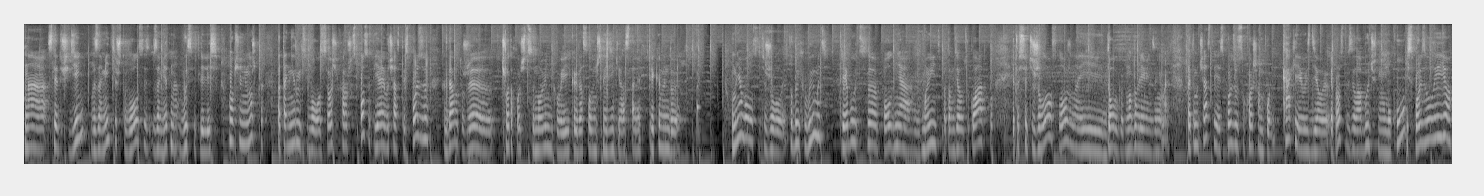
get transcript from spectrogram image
на следующий день вы заметите, что волосы заметно высветлились. В общем, немножко потонируйте волосы. Очень хороший способ, я его часто использую, когда вот уже чего-то хочется новенького и когда солнечные деньки настали. Рекомендую. У меня волосы тяжелые. Чтобы их вымыть, требуется полдня мыть, потом делать укладку. Это все тяжело, сложно и долго, много времени занимает. Поэтому часто я использую сухой шампунь. Как я его сделаю? Я просто взяла обычную муку, использовала ее.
